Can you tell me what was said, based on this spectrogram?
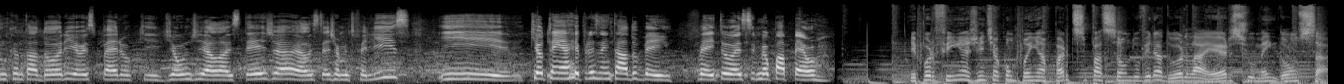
encantador e eu espero que de onde ela esteja, ela esteja muito feliz e que eu tenha representado bem, feito esse meu papel. E por fim, a gente acompanha a participação do vereador Laércio Mendonça.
